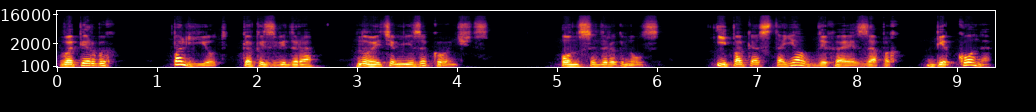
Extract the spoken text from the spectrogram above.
Во-первых, польет, как из ведра, но этим не закончится. Он содрогнулся. И пока стоял, вдыхая запах бекона,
